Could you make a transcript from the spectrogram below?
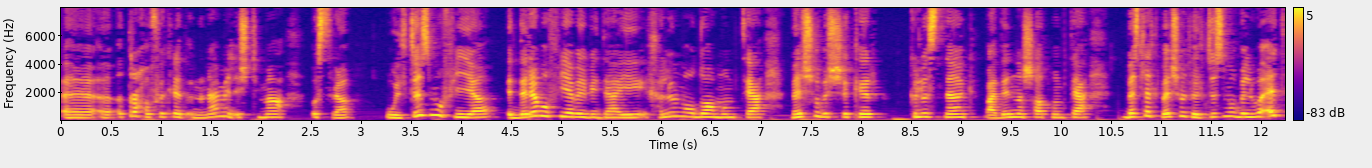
آه، آه، اطرحوا فكرة إنه نعمل اجتماع أسرة والتزموا فيها اتدربوا فيها بالبداية خلوا الموضوع ممتع بلشوا بالشكر كله سناك بعدين نشاط ممتع. بس لتبلشوا تلتزموا بالوقت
